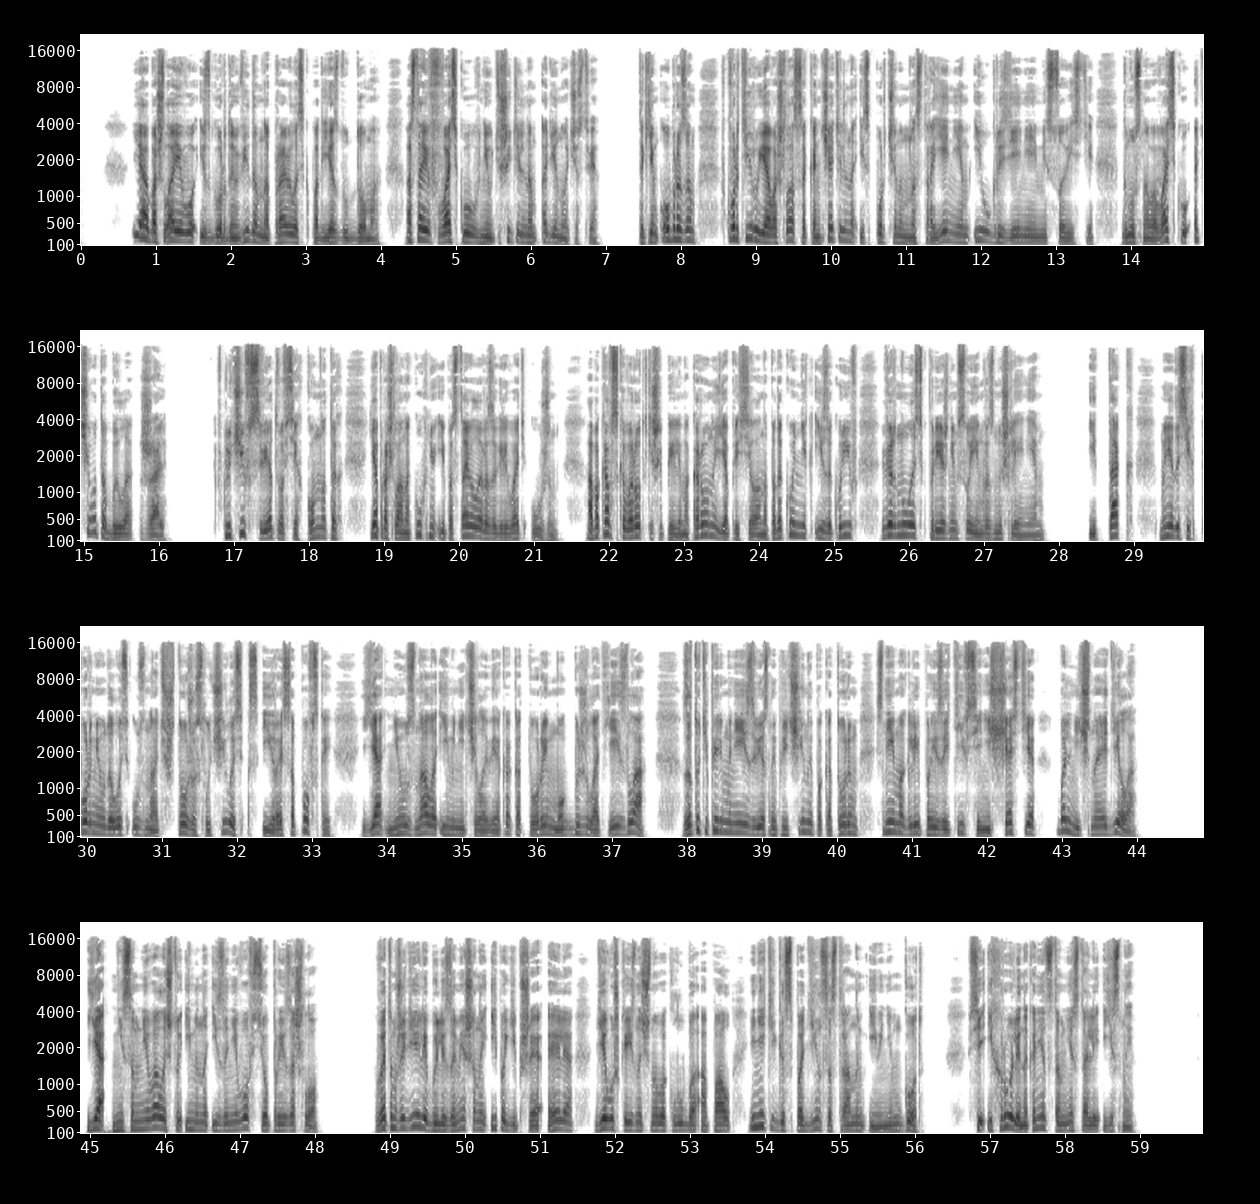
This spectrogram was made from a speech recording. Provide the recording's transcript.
Я обошла его и с гордым видом направилась к подъезду дома, оставив Ваську в неутешительном одиночестве. Таким образом, в квартиру я вошла с окончательно испорченным настроением и угрызениями совести. Гнусного Ваську от чего-то было жаль. Включив свет во всех комнатах, я прошла на кухню и поставила разогревать ужин. А пока в сковородке шипели макароны, я присела на подоконник и, закурив, вернулась к прежним своим размышлениям. И так мне до сих пор не удалось узнать, что же случилось с Ирой Саповской. Я не узнала имени человека, который мог бы желать ей зла. Зато теперь мне известны причины, по которым с ней могли произойти все несчастья, больничное дело. Я не сомневалась, что именно из-за него все произошло. В этом же деле были замешаны и погибшая Эля, девушка из ночного клуба «Опал» и некий господин со странным именем Год. Все их роли наконец-то мне стали ясны.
